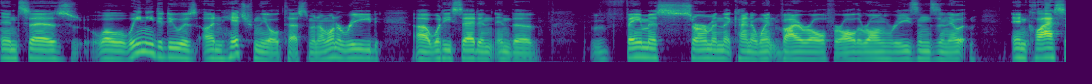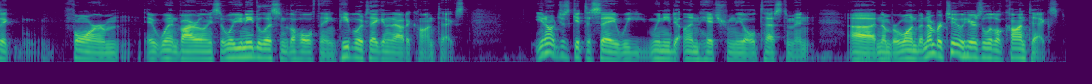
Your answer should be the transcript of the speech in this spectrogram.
and says, well, what we need to do is unhitch from the Old Testament. I want to read uh, what he said in, in the famous sermon that kind of went viral for all the wrong reasons. And it, in classic form, it went viral. And he said, well, you need to listen to the whole thing. People are taking it out of context. You don't just get to say we, we need to unhitch from the Old Testament, uh, number one. But number two, here's a little context.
